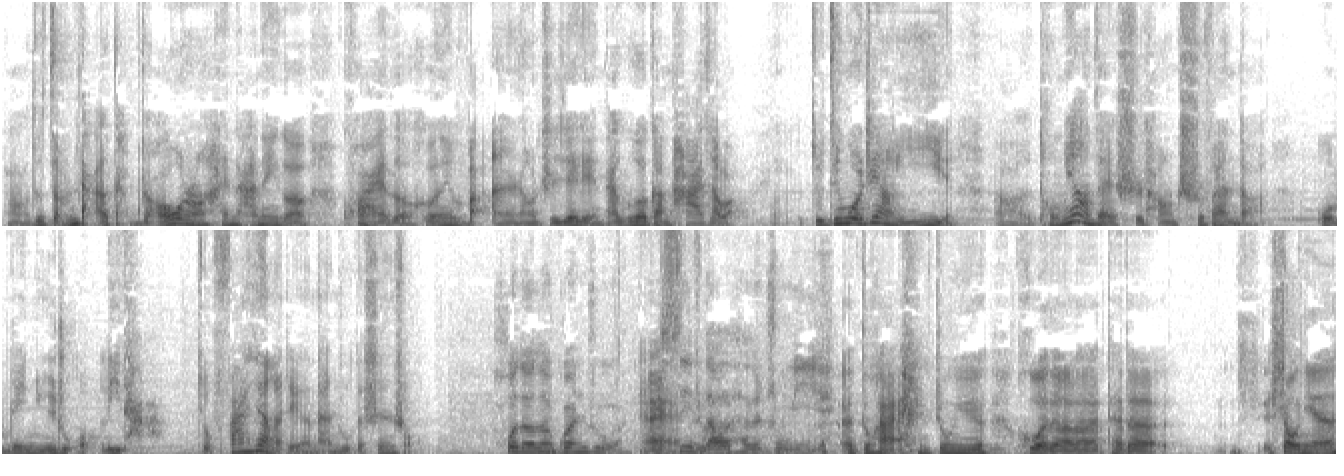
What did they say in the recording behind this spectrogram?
啊，就怎么打都打不着，然后还拿那个筷子和那碗，然后直接给那大哥干趴下了。就经过这样一役，呃，同样在食堂吃饭的我们这女主丽塔就发现了这个男主的身手，获得了关注，哎吸引到了他的注意。呃，对，终于获得了他的少年，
